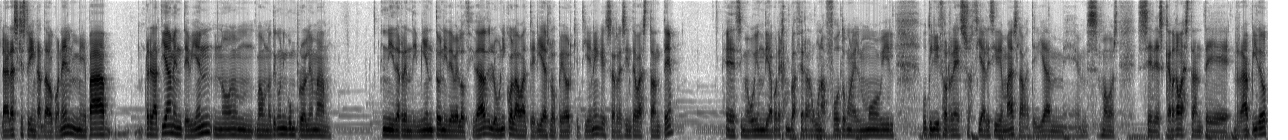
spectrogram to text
La verdad es que estoy encantado con él, me va relativamente bien, no, no tengo ningún problema ni de rendimiento ni de velocidad, lo único la batería es lo peor que tiene, que se resiente bastante eh, si me voy un día, por ejemplo, a hacer alguna foto con el móvil, utilizo redes sociales y demás, la batería me, vamos, se descarga bastante rápido.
